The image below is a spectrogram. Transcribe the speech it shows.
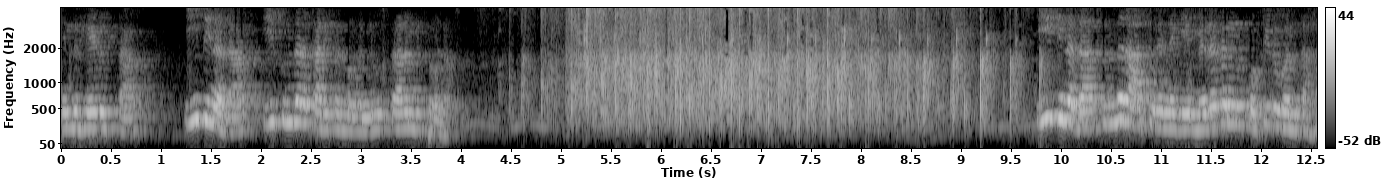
ಎಂದು ಹೇಳುತ್ತಾ ಈ ದಿನದ ಈ ಸುಂದರ ಕಾರ್ಯಕ್ರಮವನ್ನು ಪ್ರಾರಂಭಿಸೋಣ. ಈ ದಿನದ ಸುಂದರ ಆಚರಣೆಗೆ ಮೆರಗನ್ನು ಕೊಟ್ಟಿರುವಂತಹ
